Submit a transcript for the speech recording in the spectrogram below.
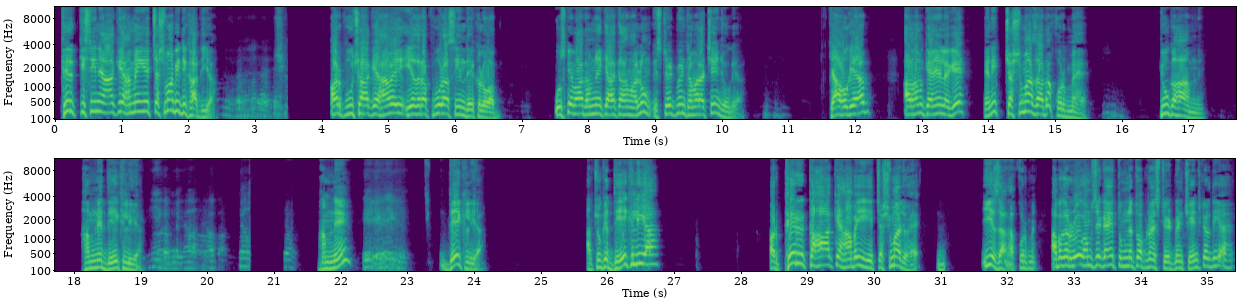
پھر کسی نے آ کے ہمیں یہ چشمہ بھی دکھا دیا۔ اور پوچھا کہ ہاں بھائی یہ ذرا پورا سین دیکھ لو اب۔ اس کے بعد ہم نے کیا کہا معلوم؟ اسٹیٹمنٹ ہمارا چینج ہو گیا۔ کیا ہو گیا اب؟ اب ہم کہنے لگے یعنی چشمہ زیادہ قرب میں ہے۔ کیوں کہا ہم نے؟ ہم نے دیکھ لیا۔ ہم نے دیکھ لیا۔ اب چونکہ دیکھ لیا اور پھر کہا کہ ہاں بھائی، یہ چشمہ جو ہے، یہ زیادہ قرب میں اب اگر لوگ ہم سے کہیں، تم نے تو اپنا اسٹیٹمنٹ چینج کر دیا ہے۔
